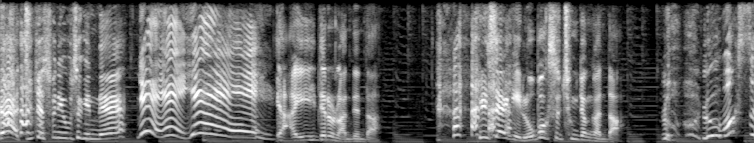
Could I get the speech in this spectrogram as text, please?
야, 진짜 순이 우승했네. 예, 예. 야, 이대로는 안 된다. 필살기 로벅스 충전 간다. 로벅스?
